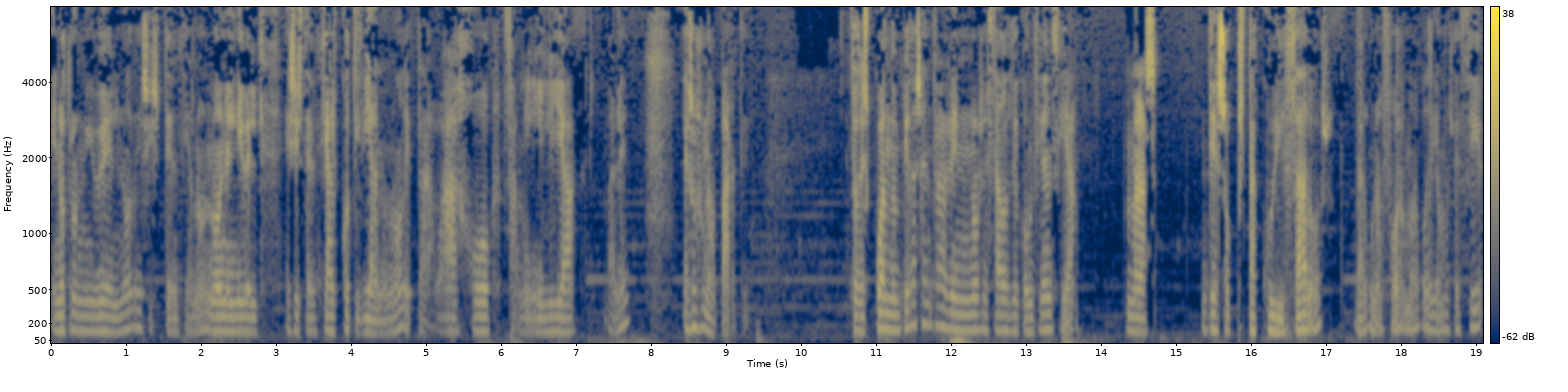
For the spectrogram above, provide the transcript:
en otro nivel, ¿no? De existencia, ¿no? No en el nivel existencial cotidiano, ¿no? De trabajo, familia, ¿vale? Eso es una parte. Entonces, cuando empiezas a entrar en unos estados de conciencia más desobstaculizados, de alguna forma, podríamos decir,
